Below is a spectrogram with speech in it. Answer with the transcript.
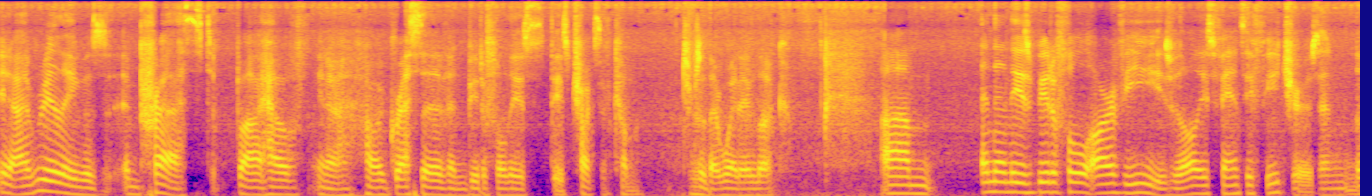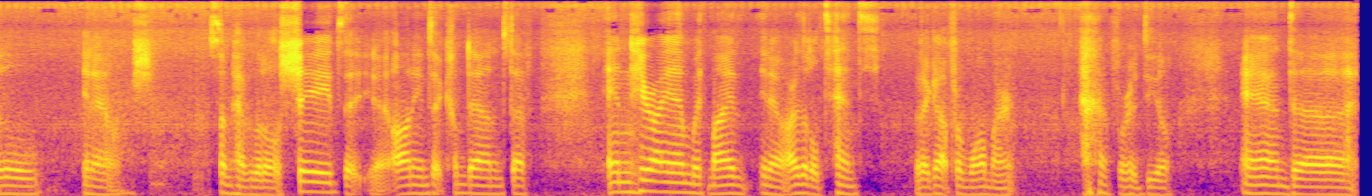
you know, I really was impressed by how you know how aggressive and beautiful these these trucks have come in terms of their way they look. Um, and then these beautiful RVs with all these fancy features and little, you know, sh- some have little shades that you know awnings that come down and stuff. And here I am with my, you know, our little tent that I got from Walmart for a deal, and uh,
